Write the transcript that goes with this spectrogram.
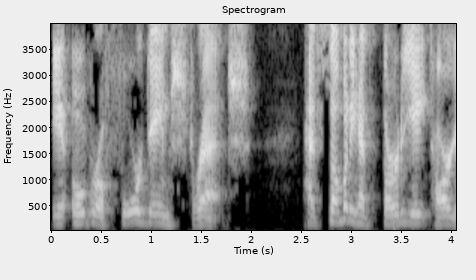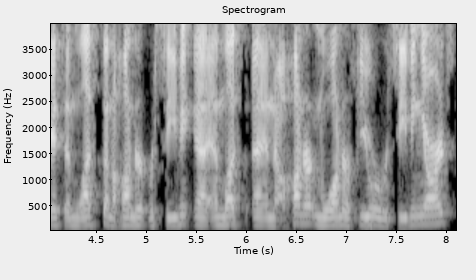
in, over a four game stretch has somebody had 38 targets and less than 100 receiving uh, and less and 101 or fewer receiving yards.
